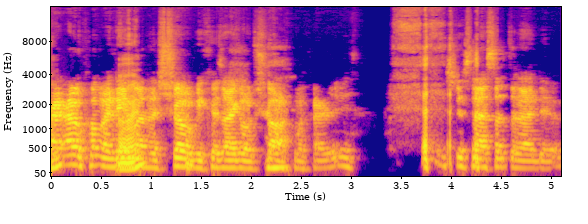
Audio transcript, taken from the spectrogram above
I. I don't put my name Alright. on the show because I go chalk McCarty. It's just not something I do.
